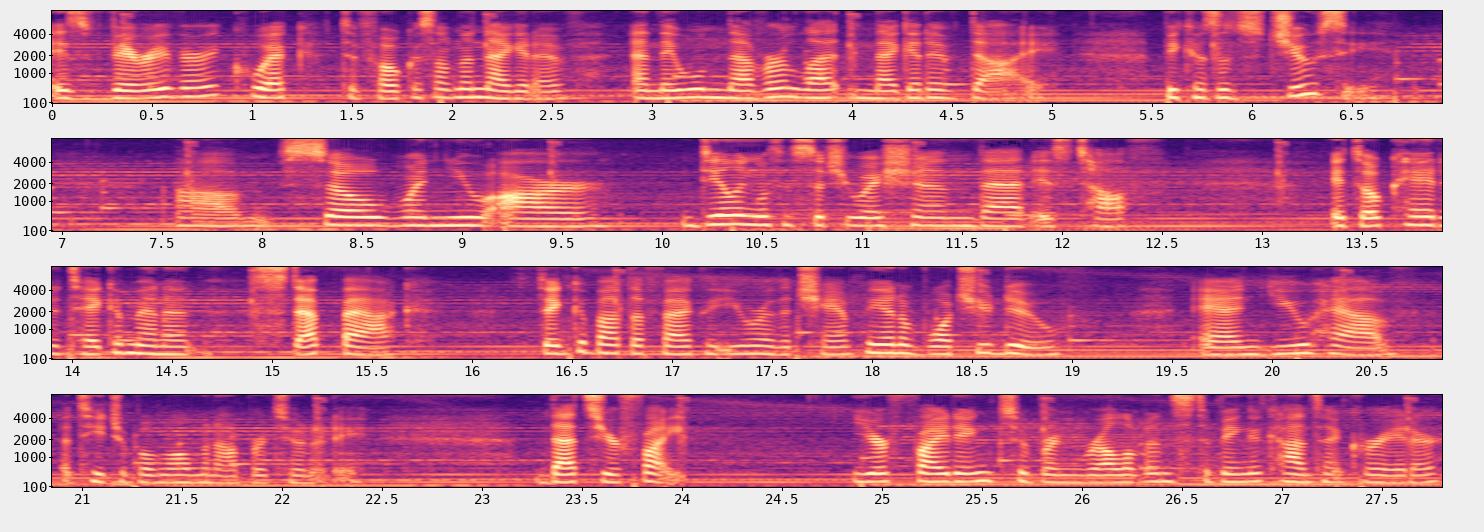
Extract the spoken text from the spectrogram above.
is very, very quick to focus on the negative, and they will never let negative die because it's juicy. Um, so when you are dealing with a situation that is tough, it's okay to take a minute, step back, think about the fact that you are the champion of what you do, and you have a teachable moment opportunity. That's your fight. You're fighting to bring relevance to being a content creator.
